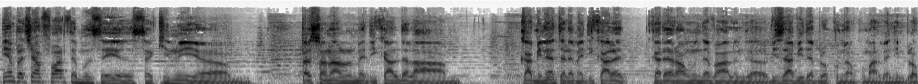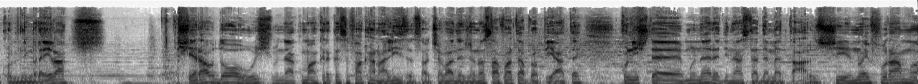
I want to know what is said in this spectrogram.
mie îmi plăcea foarte mult să, să chinui uh, Personalul medical de la Cabinetele medicale Care erau undeva lângă Vis-a-vis de blocul meu Cum ar veni blocul din Brăila și erau două uși unde acum cred că se fac analize sau ceva de genul ăsta foarte apropiate, cu niște mânere din astea de metal și noi furam uh,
